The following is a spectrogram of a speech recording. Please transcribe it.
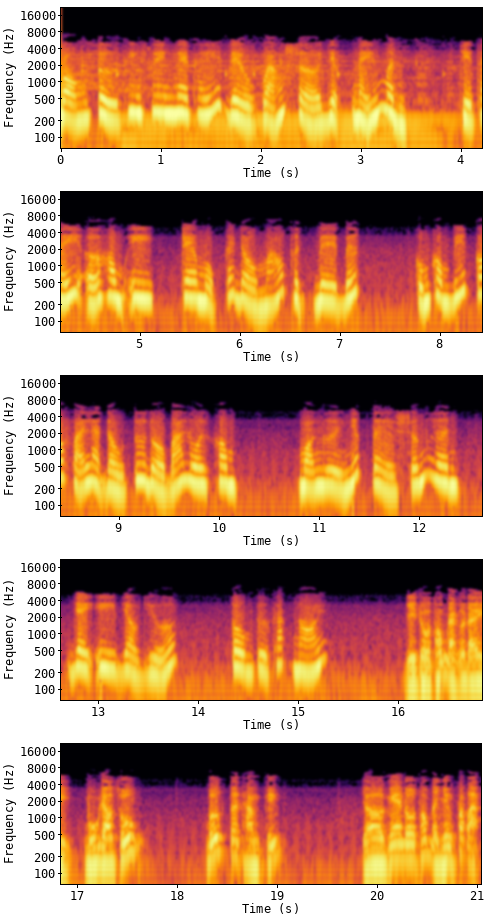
Bọn từ Thiên Xuyên nghe thấy đều quảng sợ giật nảy mình. Chỉ thấy ở hông y treo một cái đầu máu thịt bê bết cũng không biết có phải là đầu tư đồ bá lôi không. Mọi người nhất tề sấn lên, dây y vào giữa. Tôn Tư Khắc nói. Vì đồ thống đàn ở đây, buông đao xuống, bước tới tham kiến. Chờ nghe đô thống đại nhân phát lạc.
